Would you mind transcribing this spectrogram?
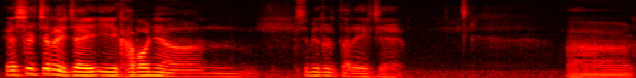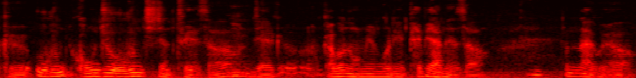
그러니까 실제로 이제 이 가보년 11월 달에 이제 아그 우금 공주 우금치 전투에서 이제 그 가본 농민군이 패배하면서 끝나고요.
